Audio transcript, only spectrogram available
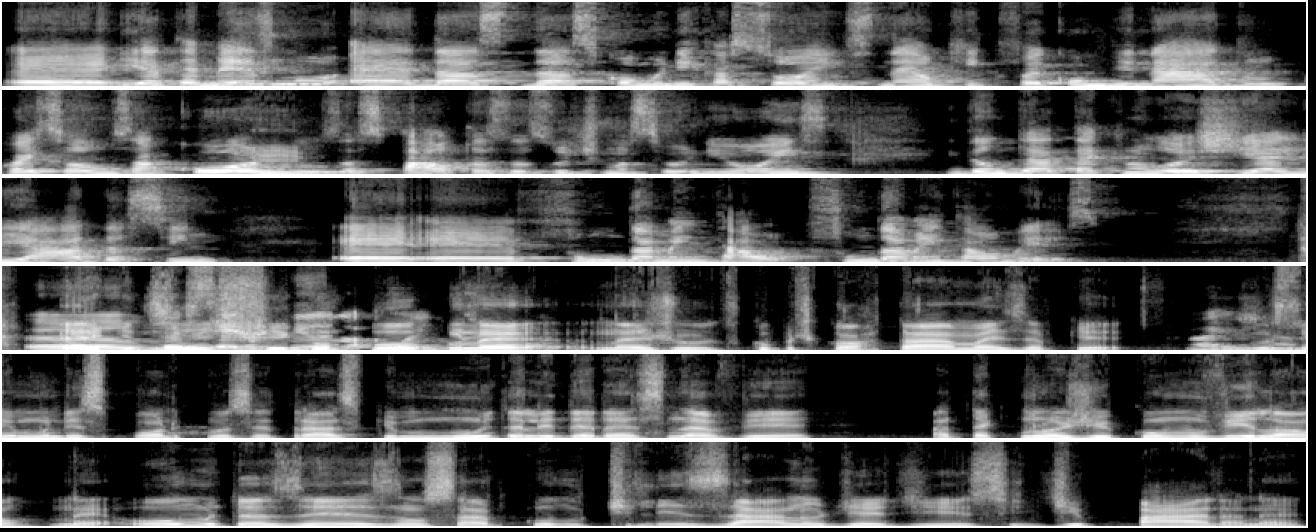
Eh, e até mesmo, eh, das das comunicações, né, o que que foi combinado, quais são os acordos, as pautas das últimas reuniões. Então ter a tecnologia aliada, assim, é é fundamental, fundamental mesmo. É, que 3º desmistifica um pouco, né né, Ju, desculpa te cortar, mas é porque gostei Imagina. muito desse ponto que você traz, que muita liderança ainda vê a tecnologia como vilão, né, ou muitas vezes não sabe como utilizar no dia a dia, esse de para, né,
